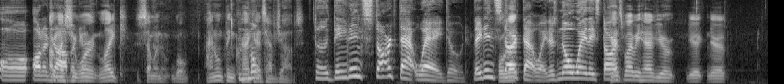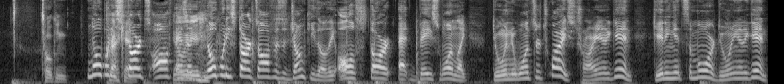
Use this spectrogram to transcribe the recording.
uh, on a job. Unless you guess. weren't like someone who. Well, I don't think crackheads have jobs. The- they didn't start that way, dude. They didn't Well, start that- that, way. There's no way they start. That's why we have your your your token. Nobody crackhead. starts off You know as a mean? nobody starts off as a junkie though. They all start at base one, like doing it once or twice, trying it again, getting it some more, doing it again,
